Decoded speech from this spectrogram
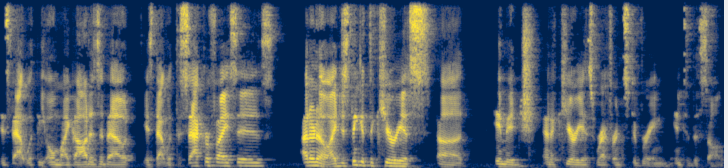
Is that what the oh my god is about? Is that what the sacrifice is? I don't know. I just think it's a curious uh, image and a curious reference to bring into the song.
